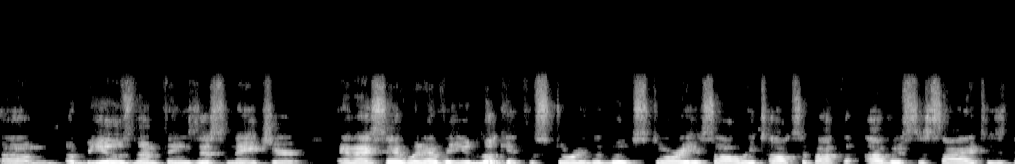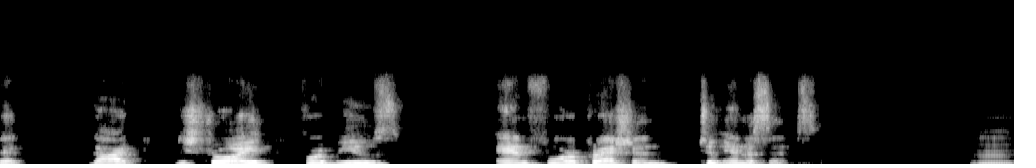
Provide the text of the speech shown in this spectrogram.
um, abuse them, things this nature. And I said, whenever you look at the story, the Lut story, it's always talks about the other societies that God destroyed for abuse and for oppression to innocence. Mm.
